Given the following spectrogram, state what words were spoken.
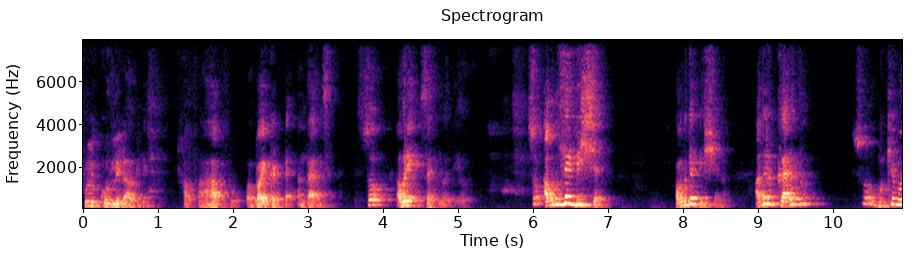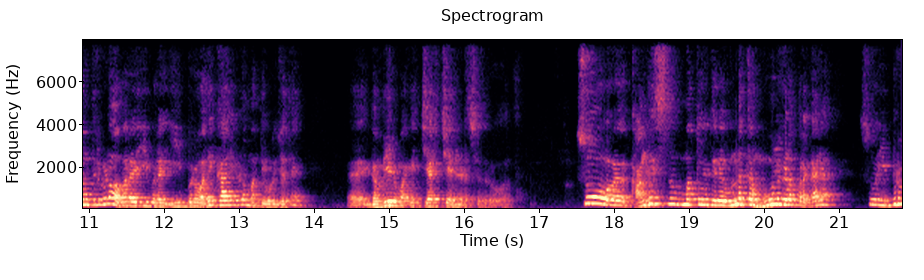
ಫುಲ್ ಕೂದಲಿಲ್ಲ ಅವರಿಗೆ. ಹಾಫ್ ಹಾಫ್ ಬಾಯ್ ಕಟ್ ಅಂತ ಅನಿಸುತ್ತೆ. ಸೊ ಅವರೇ ಸತ್ಯವತಿ ಅವರು. ಸೊ ಅವ್ರದ್ದೇ ಡಿಶನ್ ಅವ್ರದ್ದೇ ಡಿಶನ್ ಅದ್ರ ಕರೆದು ಸೊ ಮುಖ್ಯಮಂತ್ರಿಗಳು, ಅವರ ಇವರ ಇಬ್ಬರು ಅಧಿಕಾರಿಗಳು ಮತ್ತು ಇವ್ರ ಜೊತೆ ಗಂಭೀರವಾಗಿ ಚರ್ಚೆ ನಡೆಸಿದ್ರು ಅಂತ. ಸೊ ಕಾಂಗ್ರೆಸ್ ಮತ್ತು ಇದರ ಉನ್ನತ ಮೂಲಗಳ ಪ್ರಕಾರ ಸೊ ಇಬ್ಬರು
